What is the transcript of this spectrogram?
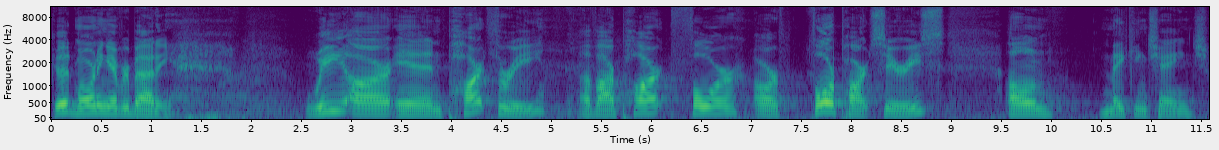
Good morning, everybody. We are in part three of our part four or four part series on making change.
